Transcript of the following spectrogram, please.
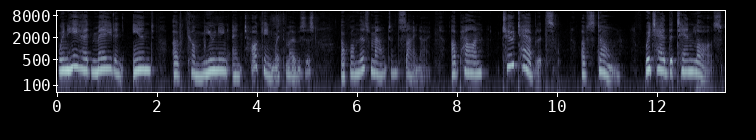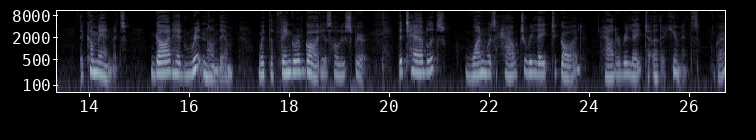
when he had made an end of communing and talking with Moses upon this mountain Sinai, upon two tablets of stone, which had the ten laws, the commandments. God had written on them with the finger of God, His Holy Spirit. The tablets, one was how to relate to God, how to relate to other humans. Okay?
